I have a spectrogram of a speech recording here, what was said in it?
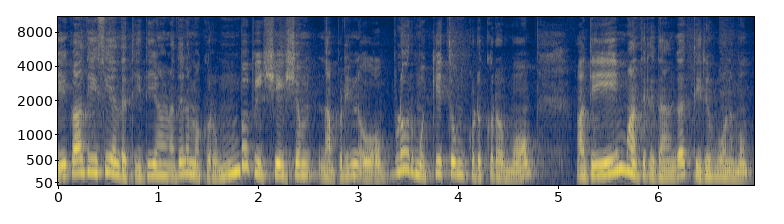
ஏகாதேசி அந்த திதியானது நமக்கு ரொம்ப விசேஷம் அப்படின்னு அவ்வளோ ஒரு முக்கியத்துவம் கொடுக்குறோமோ அதே மாதிரி தாங்க திருவோணமும்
